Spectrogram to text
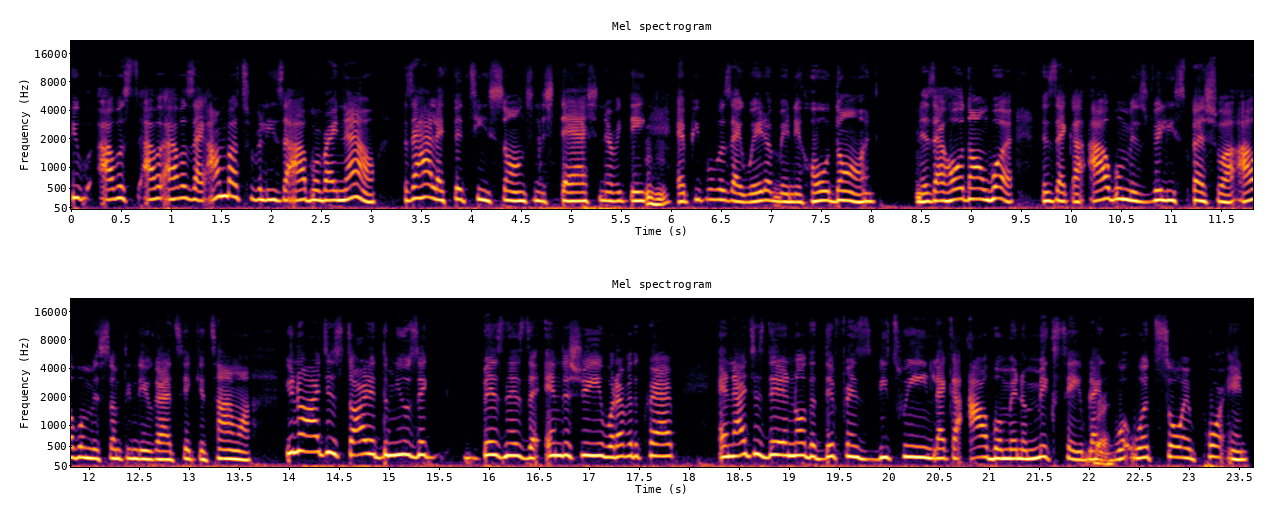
people, I was, I, I was like, I'm about to release the album right now because I had like 15 songs in the stash and everything, mm-hmm. and people was like, wait a minute, hold on. And it's like, hold on, what? It's like an album is really special. An album is something that you gotta take your time on. You know, I just started the music business, the industry, whatever the crap, and I just didn't know the difference between like an album and a mixtape. Like Right. what what's so important.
